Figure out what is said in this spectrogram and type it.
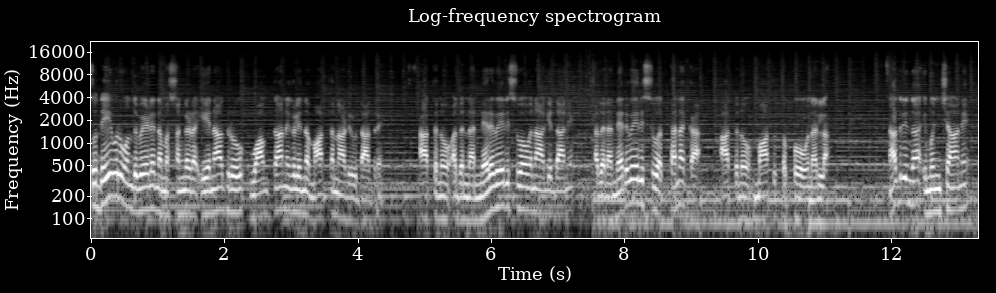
ಸೊ ದೇವರು ಒಂದು ವೇಳೆ ನಮ್ಮ ಸಂಗಡ ಏನಾದರೂ ವಾಗ್ದಾನಗಳಿಂದ ಮಾತನಾಡುವುದಾದರೆ ಆತನು ಅದನ್ನು ನೆರವೇರಿಸುವವನಾಗಿದ್ದಾನೆ. ಅದನ್ನು ನೆರವೇರಿಸುವ ತನಕ ಆತನು ಮಾತು ತಪ್ಪುವವನಲ್ಲ. ಆದ್ದರಿಂದ ಈ ಮುಂಚಾನೆ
